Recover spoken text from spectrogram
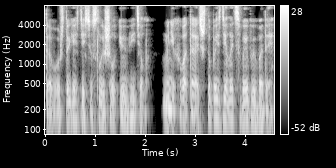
«Того, что я здесь услышал и увидел, мне хватает, чтобы сделать свои выводы.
